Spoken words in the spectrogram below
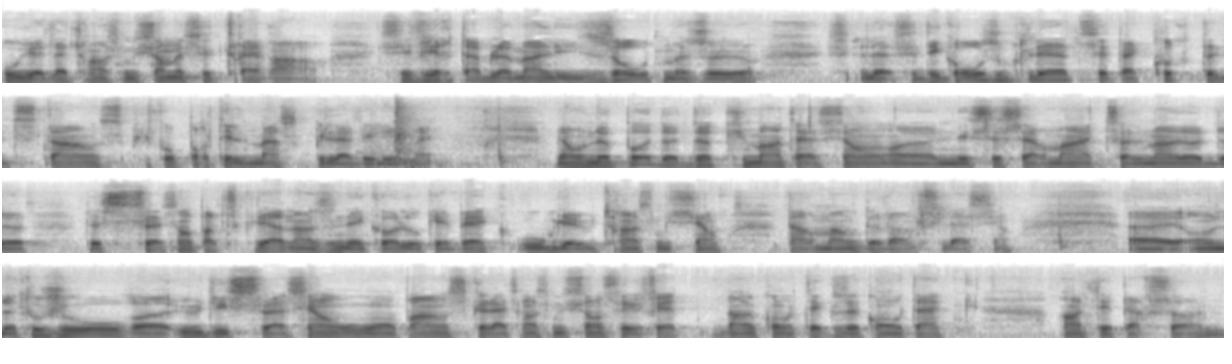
où il y a de la transmission, mais c'est très rare. C'est véritablement les autres mesures. C'est des grosses outlets, c'est à courte distance, puis il faut porter le masque puis laver les mains. Mais on n'a pas de documentation euh, nécessairement actuellement là, de, de situation particulière dans une école au Québec où il y a eu transmission par manque de ventilation. Euh, on a toujours euh, eu des situations où on pense que la transmission s'est faite dans le contexte de contact entre les personnes.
